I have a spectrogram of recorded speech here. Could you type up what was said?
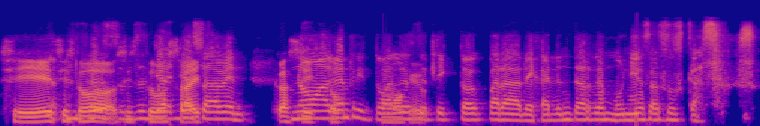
Sí, sí estuvo, sí estuvo ya, ya, saben, no hagan rituales de TikTok para dejar entrar demonios a sus casas.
